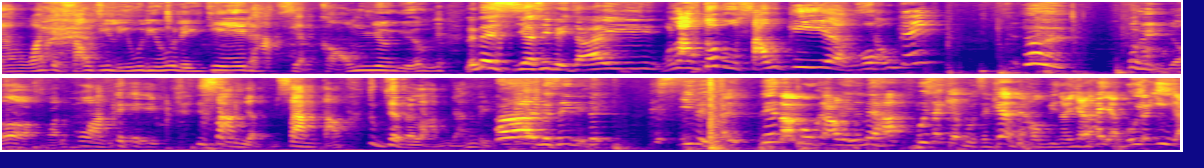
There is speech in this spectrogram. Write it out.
嚟㗎？我揾隻手指撩撩你啫，你嚇成咁樣樣嘅。你咩事啊，死肥仔？我漏咗部手機啊！我手機？哎呀，揾翻你，啲生人唔生膽，都唔知係咪男人嚟。啊！你個死肥仔，啲死肥仔，你阿媽冇教你嘅咩嚇？每失驚無神驚人哋後邊啊，人黑人冇藥醫㗎，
